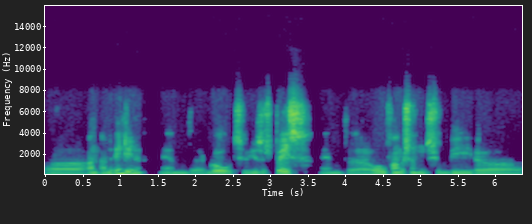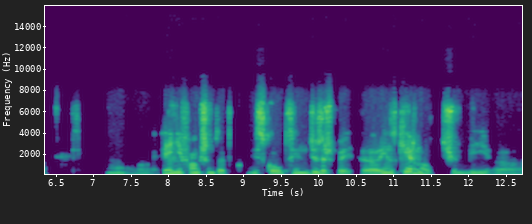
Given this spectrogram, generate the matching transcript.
uh, un unwinding and uh, go to user space and uh, all functions should be uh, uh, any function that is called in user space uh, in kernel should be uh,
